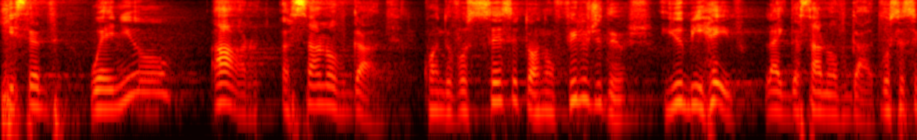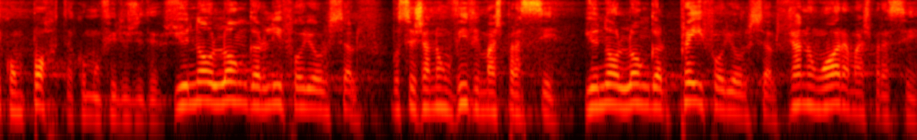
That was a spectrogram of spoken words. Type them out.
He said, When you are a son of God, Quando você se torna um filho de Deus, you behave like the son of God. você se comporta como um filho de Deus. You no longer live for yourself. Você já não vive mais para si, You no longer pray for yourself. já não ora mais para si.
